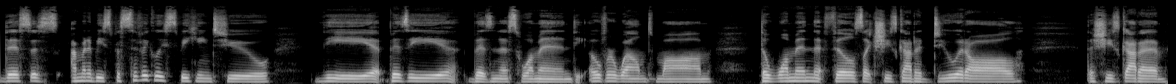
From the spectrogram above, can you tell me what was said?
this is, I'm going to be specifically speaking to the busy businesswoman, the overwhelmed mom, the woman that feels like she's got to do it all, that she's got to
